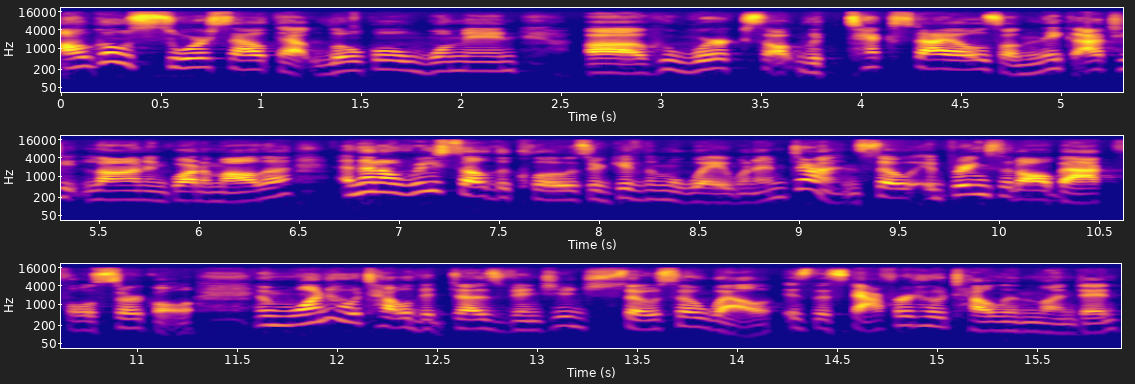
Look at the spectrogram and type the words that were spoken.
I'll go source out that local woman uh, who works with textiles on Lake Atitlan in Guatemala, and then I'll resell the clothes or give them away when I'm done. So it brings it all back full circle. And one hotel that does vintage so, so well is the Stafford Hotel in London.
